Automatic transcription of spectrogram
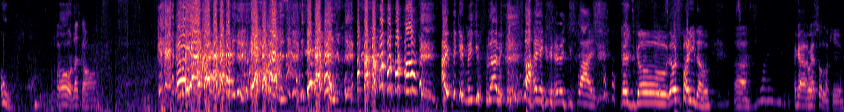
Oh. What? Oh, let's go. Oh yes! Yes! Yes! I freaking make you fly, make you fly, I make you fly. Let's go. That was funny though. Uh, I got, I We're got, so lucky.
